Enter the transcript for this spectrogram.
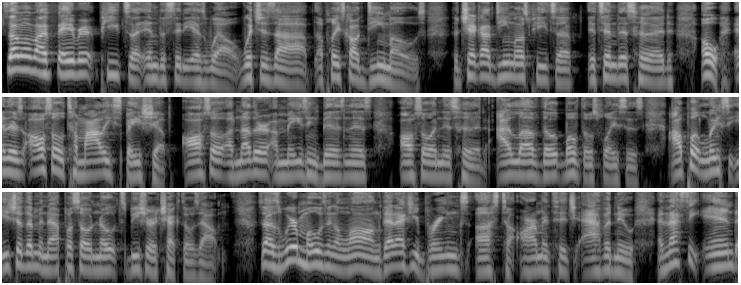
some of my favorite pizza in the city as well, which is uh, a place called Dimo's. So check out Dimo's Pizza. It's in this hood. Oh, and there's also Tamale Spaceship, also another amazing business, also in this hood. I love those, both those places. I'll put links to each of them in the episode notes. Be sure to check those out. So as we're moseying along, that actually brings us to Armitage Avenue, and that's the end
